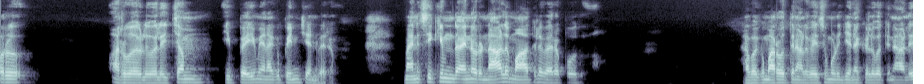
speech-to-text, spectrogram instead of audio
ஒரு அறுபது எழுபது லட்சம் இப்பையும் எனக்கு பென்ஷன் வரும். மனசிக்கும் இந்த இன்னொரு நாலு மாதத்துல வரப்போகுது. அவக்கும் அறுபத்தி நாலு வயசு முடிஞ்சு எனக்கு எழுபத்தி நாலு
